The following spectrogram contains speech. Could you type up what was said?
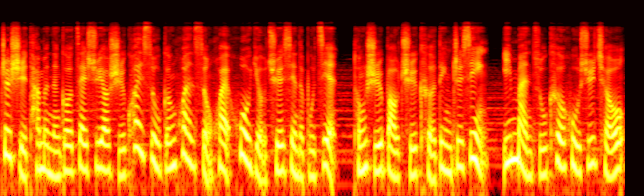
这使他们能够在需要时快速更换损坏或有缺陷的部件，同时保持可定制性，以满足客户需求。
